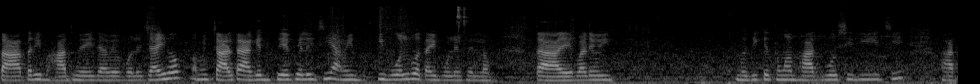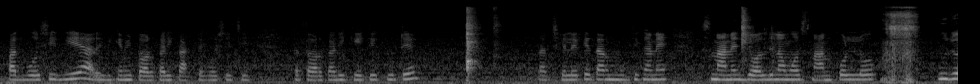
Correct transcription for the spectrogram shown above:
তাড়াতাড়ি ভাত হয়ে যাবে বলে। যাই হোক, আমি চালটা আগে ধুয়ে ফেলেছি, আমি কি বলব তাই বলে ফেললাম। তা এবারে ওই ওদিকে তোমার ভাত বসিয়ে দিয়েছি ভাত ফাত বসিয়ে দিয়ে, আর এদিকে আমি তরকারি কাটতে বসেছি। তা তরকারি কেটে কুটে তার ছেলেকে তার মধ্যিখানে স্নানের জল দিলাম, ও স্নান করল। পুজো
